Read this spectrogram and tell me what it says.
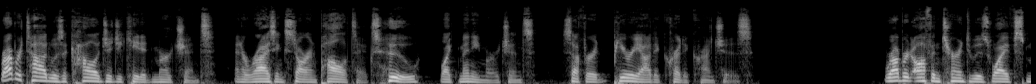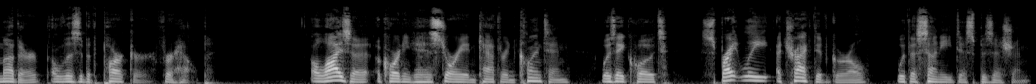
Robert Todd was a college educated merchant and a rising star in politics who, like many merchants, suffered periodic credit crunches. Robert often turned to his wife's mother, Elizabeth Parker, for help. Eliza, according to historian Catherine Clinton, was a quote, sprightly, attractive girl with a sunny disposition.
